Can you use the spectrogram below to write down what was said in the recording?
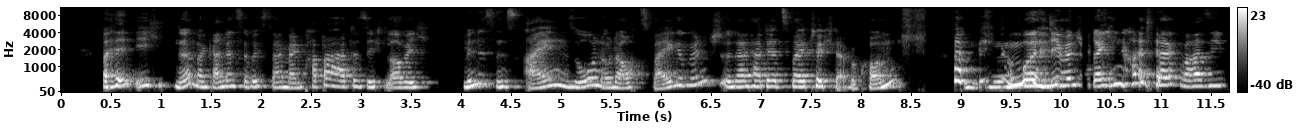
weil ich, ne, man kann das ja ruhig sagen, mein Papa hatte sich, glaube ich, mindestens einen Sohn oder auch zwei gewünscht und dann hat er zwei Töchter bekommen. Mhm. Und dementsprechend hat er quasi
